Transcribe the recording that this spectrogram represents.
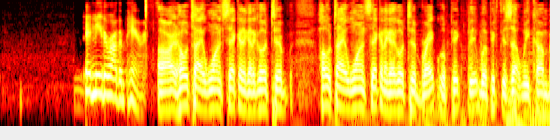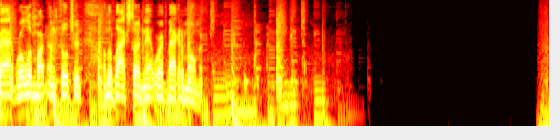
and neither are the parents. All right, hold tight one second. I got to go to hold tight one second. I got to go to a break. We'll pick the, we'll pick this up when we come back. Roland Martin Unfiltered on the Black Star Network. Back in a moment.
